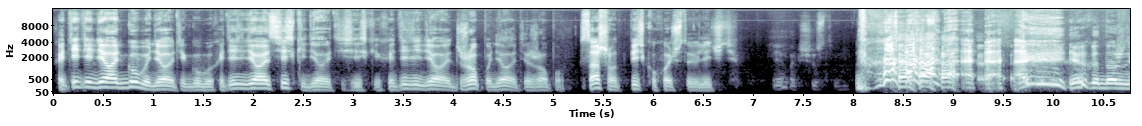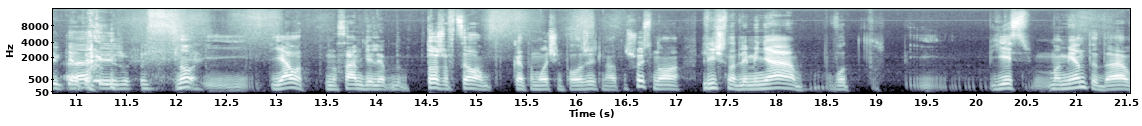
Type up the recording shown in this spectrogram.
хотите делать губы, делайте губы. Хотите делать сиськи, делайте сиськи. Хотите делать жопу, делайте жопу. Саша вот письку хочет увеличить. Я так чувствую. Я художник, я так вижу. Ну, я вот на самом деле тоже в целом к этому очень положительно отношусь, но лично для меня вот есть моменты, да,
